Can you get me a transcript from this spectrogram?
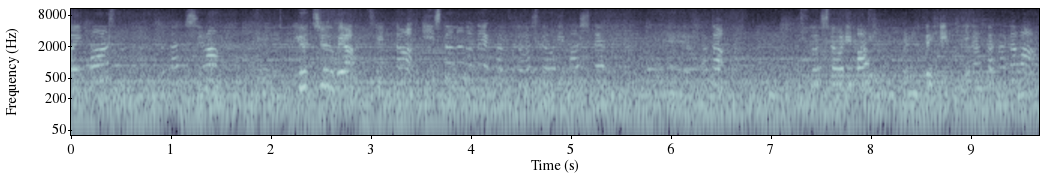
思います。私は、え YouTube や Twitter、インスタなどで活動しておりまして、えーまた活動しております。ぜひ気になった方はこ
